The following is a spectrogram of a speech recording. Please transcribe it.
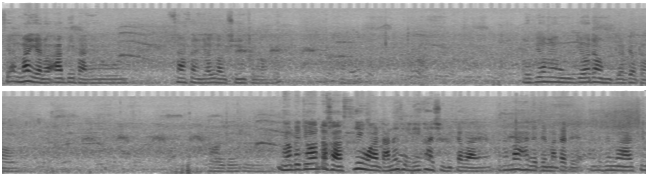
ဆရာမရတော့အားပေးပါတယ်ဟိုစားဆန်ရောက်ရောက်ချင်းဆိုတော့လေဘယ်ပြောမလဲပြောတော့မပြောတတ်တော့ဘူး ဟာလေနောက်တစ်ကြောတစ်ခါစိတ်ဝင်ဒါနဲ့ဆို၄ခါရှိပြီတက်ပါတယ်ပထမဟန်တဲ့ပြန်မှာတက်တယ်ဟန်တဲ့ပြန်မှာစင်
